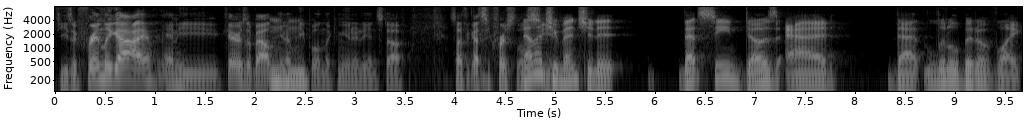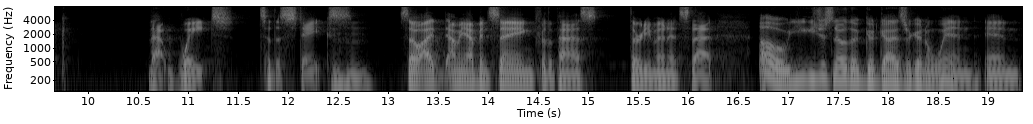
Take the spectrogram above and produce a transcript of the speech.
he's a friendly guy, and he cares about you know people in the community and stuff. So I think that's the first little. Mm-hmm. Now that you mention it, that scene does add that little bit of like that weight to the stakes. Mm-hmm. So I I mean I've been saying for the past 30 minutes that oh you, you just know the good guys are going to win and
